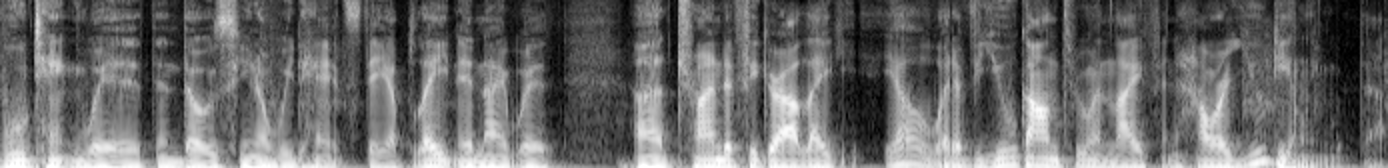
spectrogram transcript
Wu Tang with and those, you know, we'd stay up late at night with, uh, trying to figure out like, yo, what have you gone through in life and how are you dealing with that?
